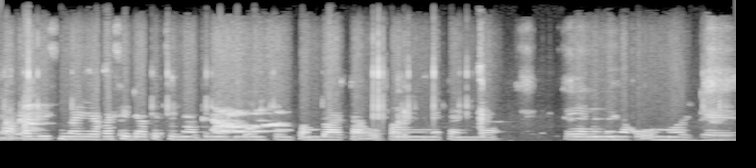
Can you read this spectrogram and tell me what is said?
Nakakadismaya kasi dapat sinabi niyo doon kung pambata o pang matanda. Kaya naman ako umorder.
